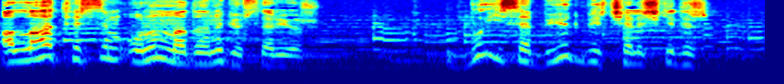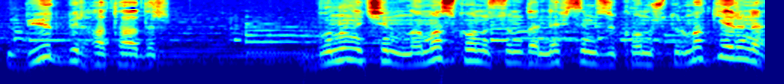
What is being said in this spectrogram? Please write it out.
Allah'a teslim olunmadığını gösteriyor. Bu ise büyük bir çelişkidir, büyük bir hatadır. Bunun için namaz konusunda nefsimizi konuşturmak yerine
